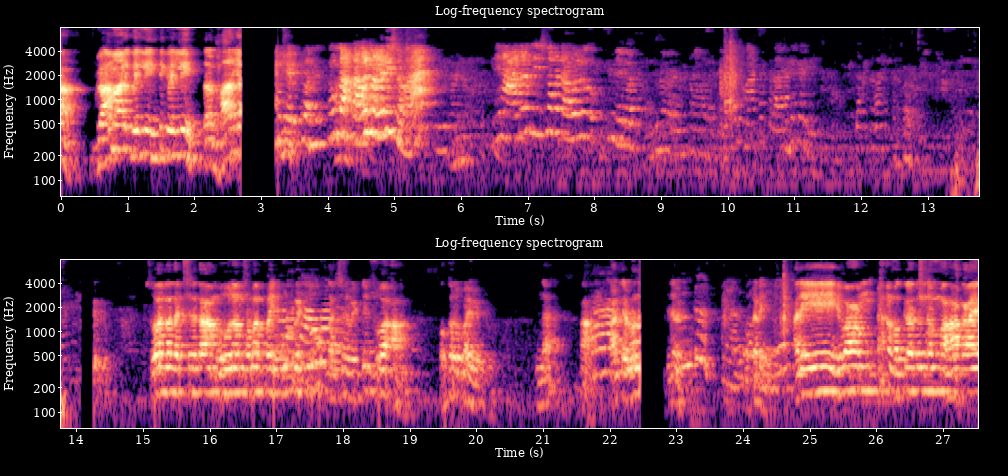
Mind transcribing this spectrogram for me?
గ్రామానికి వెళ్ళి ఇంటికి వెళ్ళి తన భార్య సువర్ణ దక్షిణతాంబూలం సమర్పై కూటు పెట్టు దక్షిణ పెట్టి సువ ఒక్క రూపాయి పెట్టు. అట్లా రెండు ఇది ఒకటి అరే హివాం వక్రతుండం మహాకాయ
